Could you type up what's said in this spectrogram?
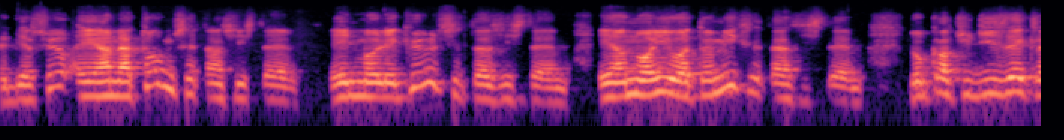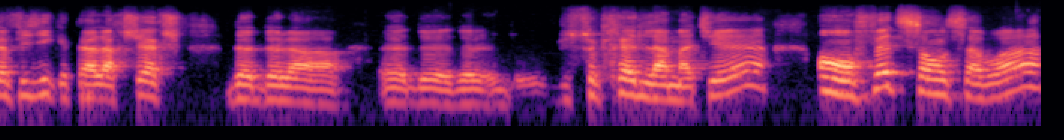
Et bien sûr, et un atome, c'est un système, et une molécule, c'est un système, et un noyau atomique, c'est un système. Donc, quand tu disais que la physique était à la recherche de la, euh, du secret de la matière, en fait, sans le savoir,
